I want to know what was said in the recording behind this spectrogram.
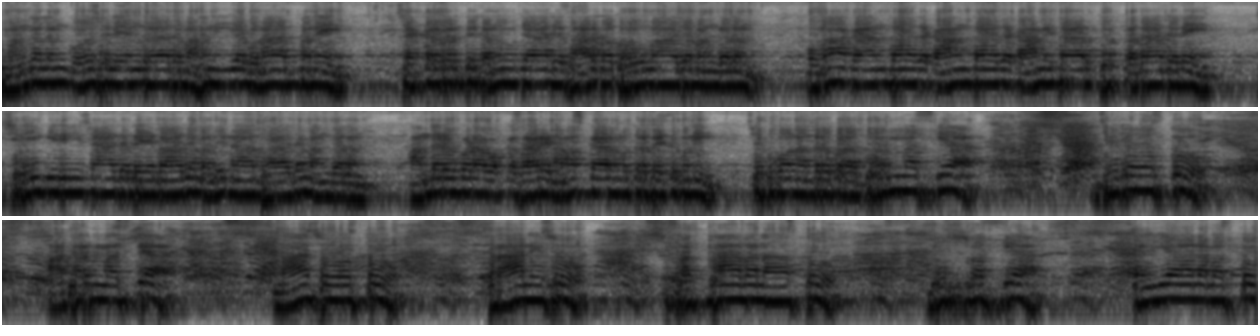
మంగళం కోశలేంద్రాజ మహనీయ గుణాత్మనే చక్రవర్తి తనూజాజ సార్వభౌమాజ మంగళం ఉమాకాంతాజ కాంతాజ కామితార్థ ప్రదాజనే శ్రీగిరీశాజ దేవాజ మలినాథాజ మంగళం. అందరూ కూడా ఒక్కసారి నమస్కారం ముద్ర పెట్టుకుని చెప్పుకోని అందరూ కూడా. ధర్మస్య జయోస్తు అధర్మస్య నాశోస్తు ప్రాణిషు సద్భావనాస్తు విశ్వస్య కళ్యాణమస్తు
